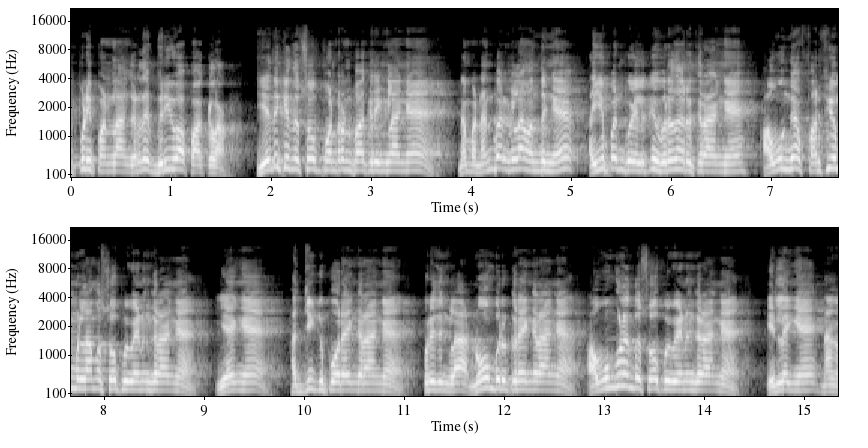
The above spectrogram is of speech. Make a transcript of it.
எப்படி பண்ணலாங்கிறத விரிவா பார்க்கலாம். எதுக்கு இந்த சோப் பண்றோம்னு பாக்குறீங்களாங்க? நம்ம நண்பர்கள்லாம் வந்துங்க ஐயப்பன் கோயிலுக்கு விரதம் இருக்கிறாங்க. அவங்க பர்ஃப்யூம் இல்லாம சோப்பு வேணுங்கிறாங்க. ஏங்க ஹஜ்ஜிக்கு போறேங்கிறாங்க. புரியுதுங்களா? நோன்பு இருக்கிறேங்கிறாங்க. அவங்களும் இந்த சோப்பு வேணுங்கிறாங்க. இல்லைங்க நாங்க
